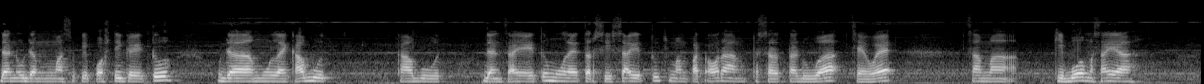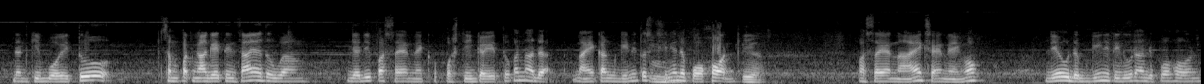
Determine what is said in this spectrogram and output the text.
Dan udah memasuki pos 3 itu udah mulai kabut. Kabut. Dan saya itu mulai tersisa itu cuma empat orang. Peserta dua cewek sama Kibo sama saya. Dan Kibo itu sempat ngagetin saya tuh bang jadi pas saya naik ke pos 3 itu kan ada naikan begini terus di sini ada pohon. Iya. pas saya naik saya nengok dia udah begini tiduran di pohon.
